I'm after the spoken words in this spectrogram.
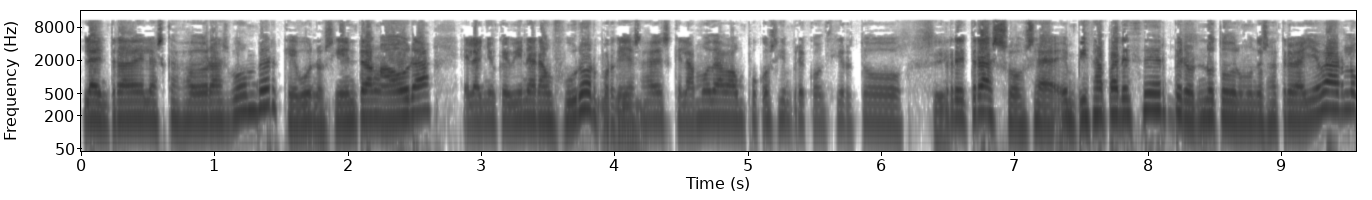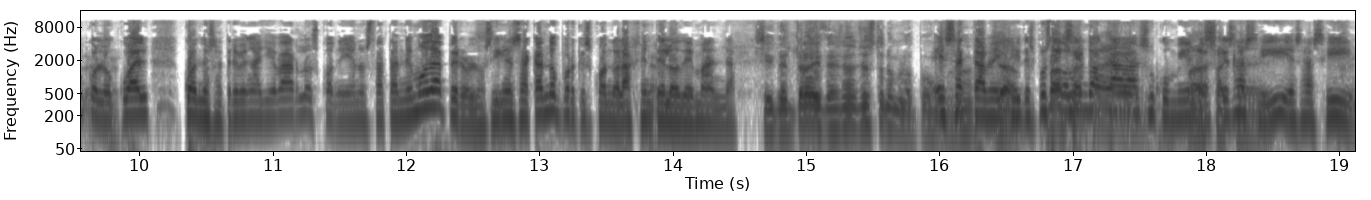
la, entrada de las cazadoras bomber, que bueno, si entran ahora, el año que viene era un furor, porque ya sabes que la moda va un poco siempre con cierto retraso. O sea, empieza a aparecer, pero no todo el mundo se atreve a llevarlo, con lo cual, cuando se atreven a llevarlo es cuando ya no está tan de moda, pero lo siguen sacando porque es cuando la gente lo demanda. Si te entra y dices, no, yo esto no me lo pongo. Exactamente, y después todo el mundo acaba sucumbiendo. Es que es así, es así.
